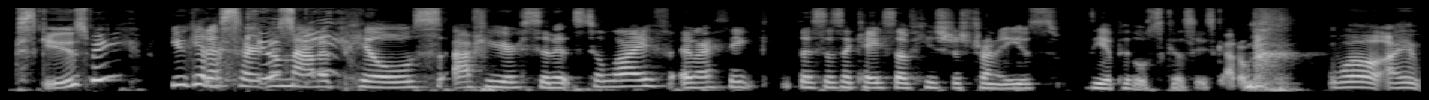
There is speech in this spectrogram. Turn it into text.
Excuse me? you get a certain Excuse amount of pills after you're sentenced to life, and I think this is a case of he's just trying to use the appeals because he's got them. Well, I.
